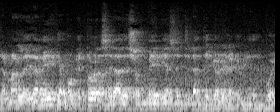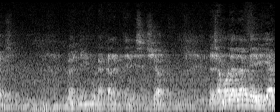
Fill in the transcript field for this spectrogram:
llamarla Edad Media porque todas las edades son medias entre la anterior y la que viene después. No es ninguna caracterización. Le llamó la Edad Media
